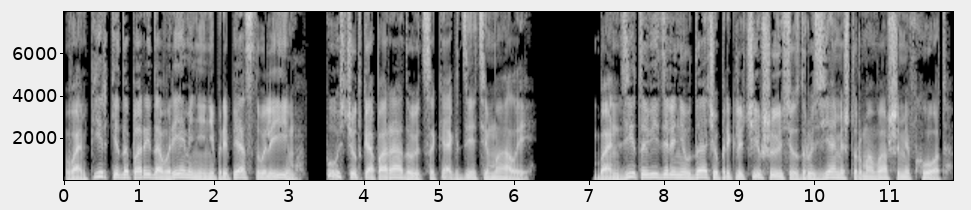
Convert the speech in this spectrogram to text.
Вампирки до поры до времени не препятствовали им, пусть чутка порадуются, как дети малые. Бандиты видели неудачу, приключившуюся с друзьями, штурмовавшими вход.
